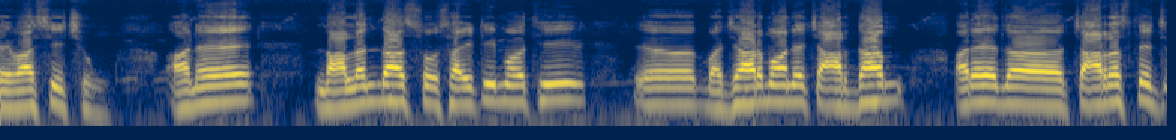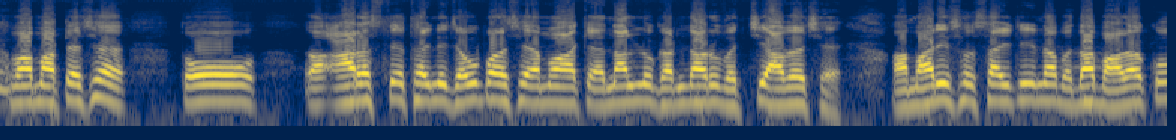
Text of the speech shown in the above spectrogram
રહેવાસી છું. અને નાલંદા સોસાયટીમાંથી બજારમાં અને ચારધામ, અરે ચાર રસ્તે જવા માટે છે તો આ રસ્તે થઈને જવું પડશે. એમાં આ કેનાલનું ગંડારું વચ્ચે આવે છે. અમારી સોસાયટીના બધા બાળકો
